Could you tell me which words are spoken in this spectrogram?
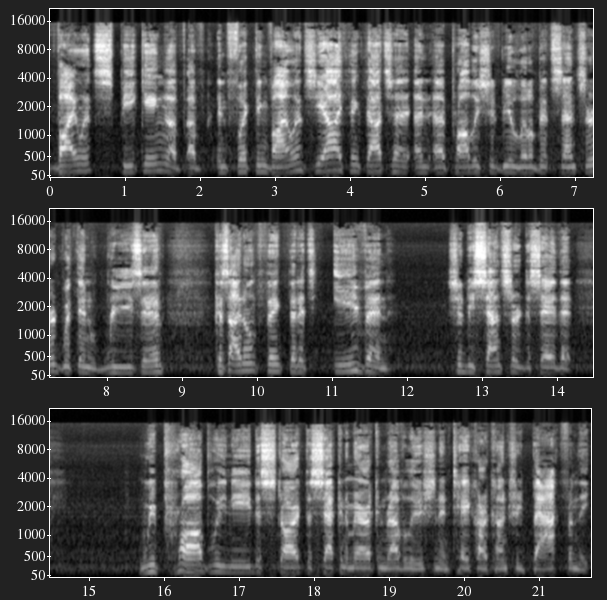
violent speaking of, of inflicting violence, yeah, I think that's a, a, a probably should be a little bit censored within reason. Because I don't think that it's even should be censored to say that we probably need to start the second American Revolution and take our country back from the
